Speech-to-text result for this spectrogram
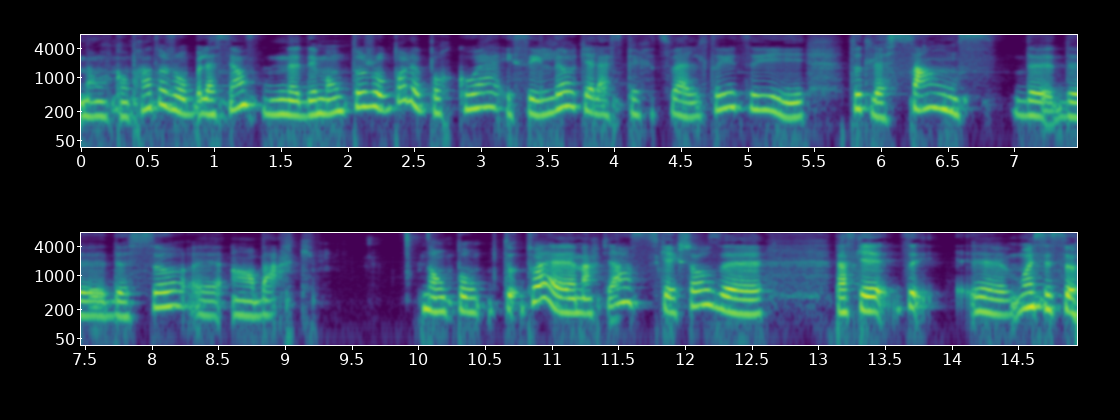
mais on comprend toujours, la science ne démontre toujours pas le pourquoi. Et c'est là que la spiritualité, tu sais, et tout le sens de, de, de ça euh, embarque. Donc, pour toi, euh, Marie-Pierre, c'est quelque chose... Euh, parce que, tu sais, euh, moi, c'est ça.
